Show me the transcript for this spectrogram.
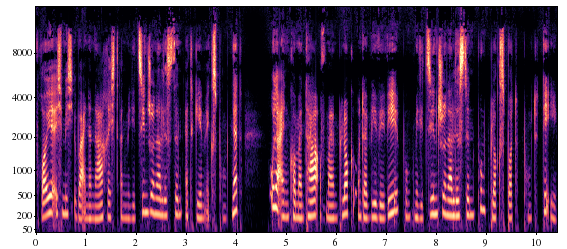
freue ich mich über eine Nachricht an medizinjournalistin.gmx.net oder einen Kommentar auf meinem Blog unter www.medizinjournalistin.blogspot.de.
